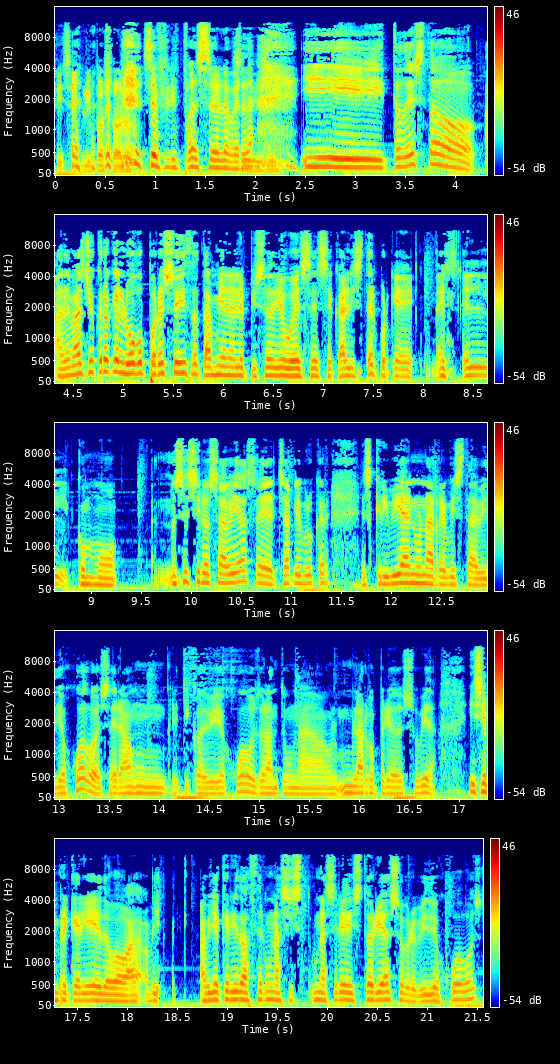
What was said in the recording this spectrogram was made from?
y se flipó solo. se flipó solo, ¿verdad? Sí, sí. Y todo esto, además yo creo que luego por eso hizo también el episodio USS Callister, porque es él como... No sé si lo sabías, eh, Charlie Brooker escribía en una revista de videojuegos, era un crítico de videojuegos durante una- un largo periodo de su vida. Y siempre querido, había, había querido hacer una, una serie de historias sobre videojuegos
